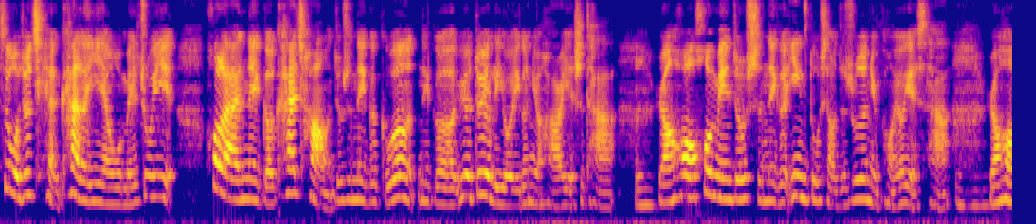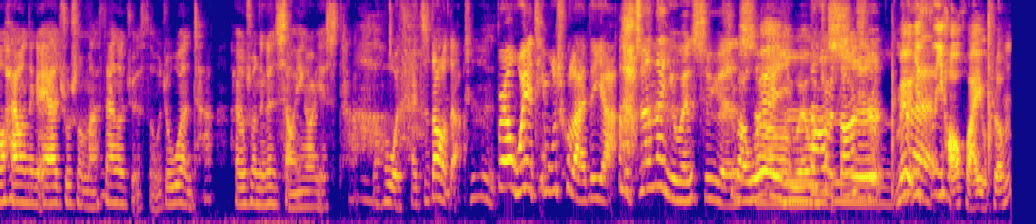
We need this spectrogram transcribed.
所以我就浅看了一眼，我没注意。后来那个开场就是那个格温那个乐队里有一个女孩也是她，然后后面就是那个印度小蜘蛛的女朋友也是她，然后还有那个 AI 助手嘛，三个角色，我就问他，他就说那个小婴儿也是他，然后我才知道的，真的不然我也听不出来的呀。我真的以为是原声，是吧？我也以为，我就当时没有一丝一毫怀疑，我说嗯，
